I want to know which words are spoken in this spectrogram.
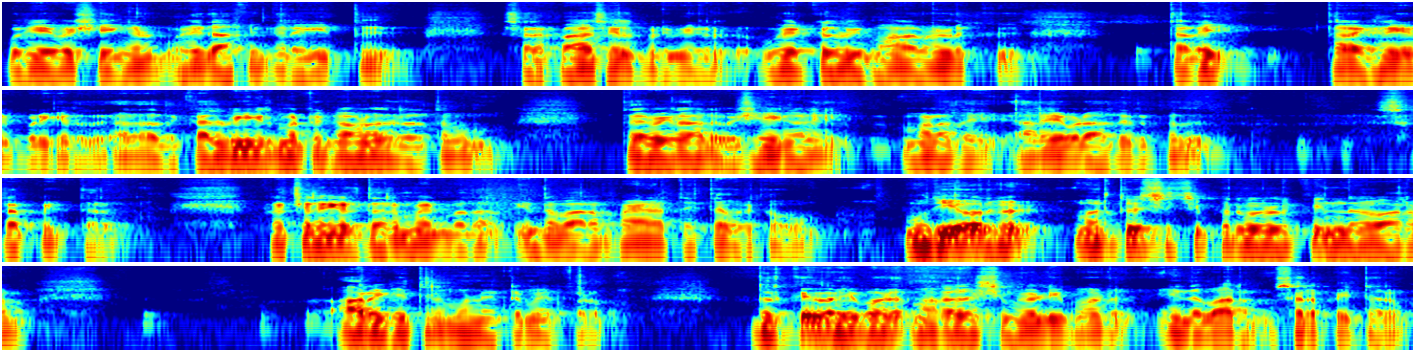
புதிய விஷயங்கள் எளிதாக கிரகித்து சிறப்பாக செயல்படுவீர்கள். உயர்கல்வி மாணவர்களுக்கு தடை தடைகள் ஏற்படுகிறது. அதாவது கல்வியில் மட்டும் கவனம் செலுத்தவும் தேவையில்லாத விஷயங்களில் மனதை அலையவிடாது இருப்பது சிறப்பை தரும். பிரச்சனைகள் தரும் என்பதால் இந்த வாரம் பயணத்தை தவிர்க்கவும். முதியோர்கள் மருத்துவ சிகிச்சை பெறுபவர்களுக்கு இந்த வாரம் ஆரோக்கியத்தில் முன்னேற்றம் ஏற்படும். துர்க்கை வழிபாடு மகாலட்சுமி வழிபாடு இந்த வாரம் சிறப்பை தரும்.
